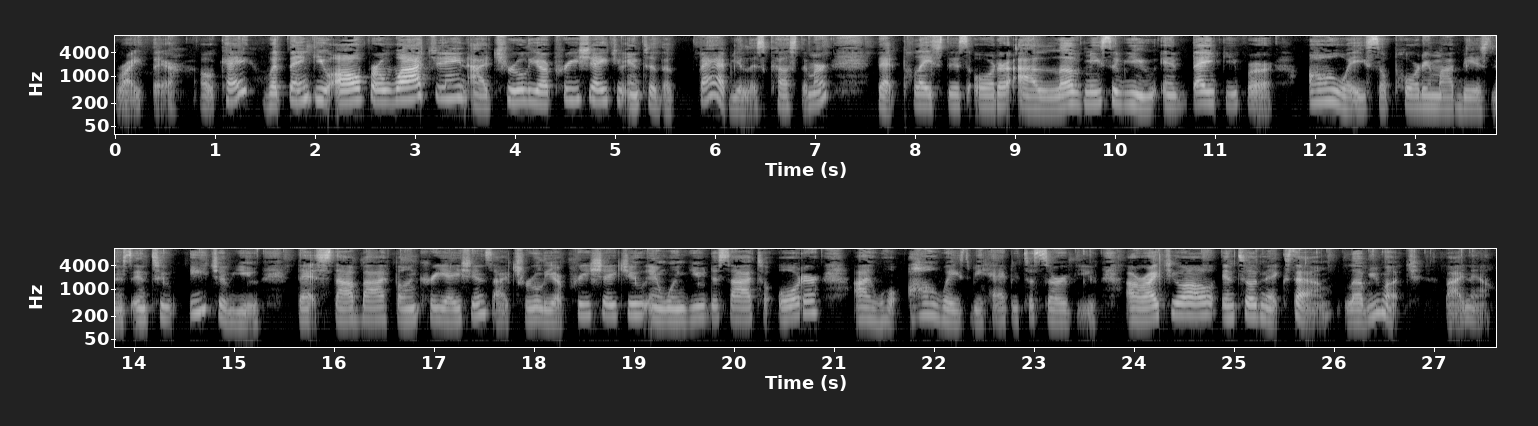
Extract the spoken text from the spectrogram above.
right there. Okay. But thank you all for watching. I truly appreciate you and to the fabulous customer that placed this order. I love me some you and thank you for always supporting my business and to each of you that stop by Fun KREations. I truly appreciate you. And when you decide to order, I will always be happy to serve you. All right, you all. Until next time. Love you much. Bye now.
